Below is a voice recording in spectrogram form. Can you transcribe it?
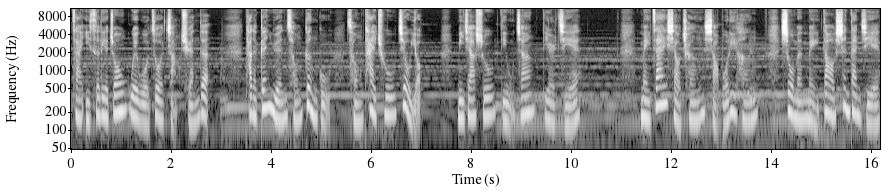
在以色列中为我做掌权的。他的根源从亘古，从太初就有。弥迦书第五章第二节。美哉小城小伯利恒，是我们每到圣诞节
